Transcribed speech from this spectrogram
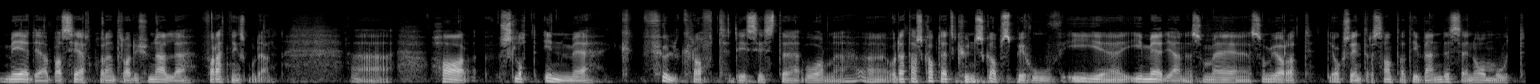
medier basert på den tradisjonelle forretningsmodellen, eh, har slått inn med full kraft de siste årene. Eh, og dette har skapt et kunnskapsbehov i, i mediene som, er, som, gjør at det er også interessant at de vender seg nå mot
